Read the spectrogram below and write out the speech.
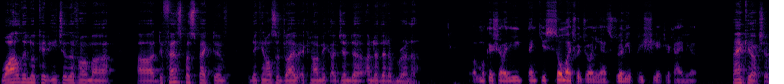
while they look at each other from a, a defense perspective. They can also drive economic agenda under that umbrella. Uh, Mukesh Raji, thank you so much for joining us. Really appreciate your time here. Thank you, Akshay.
